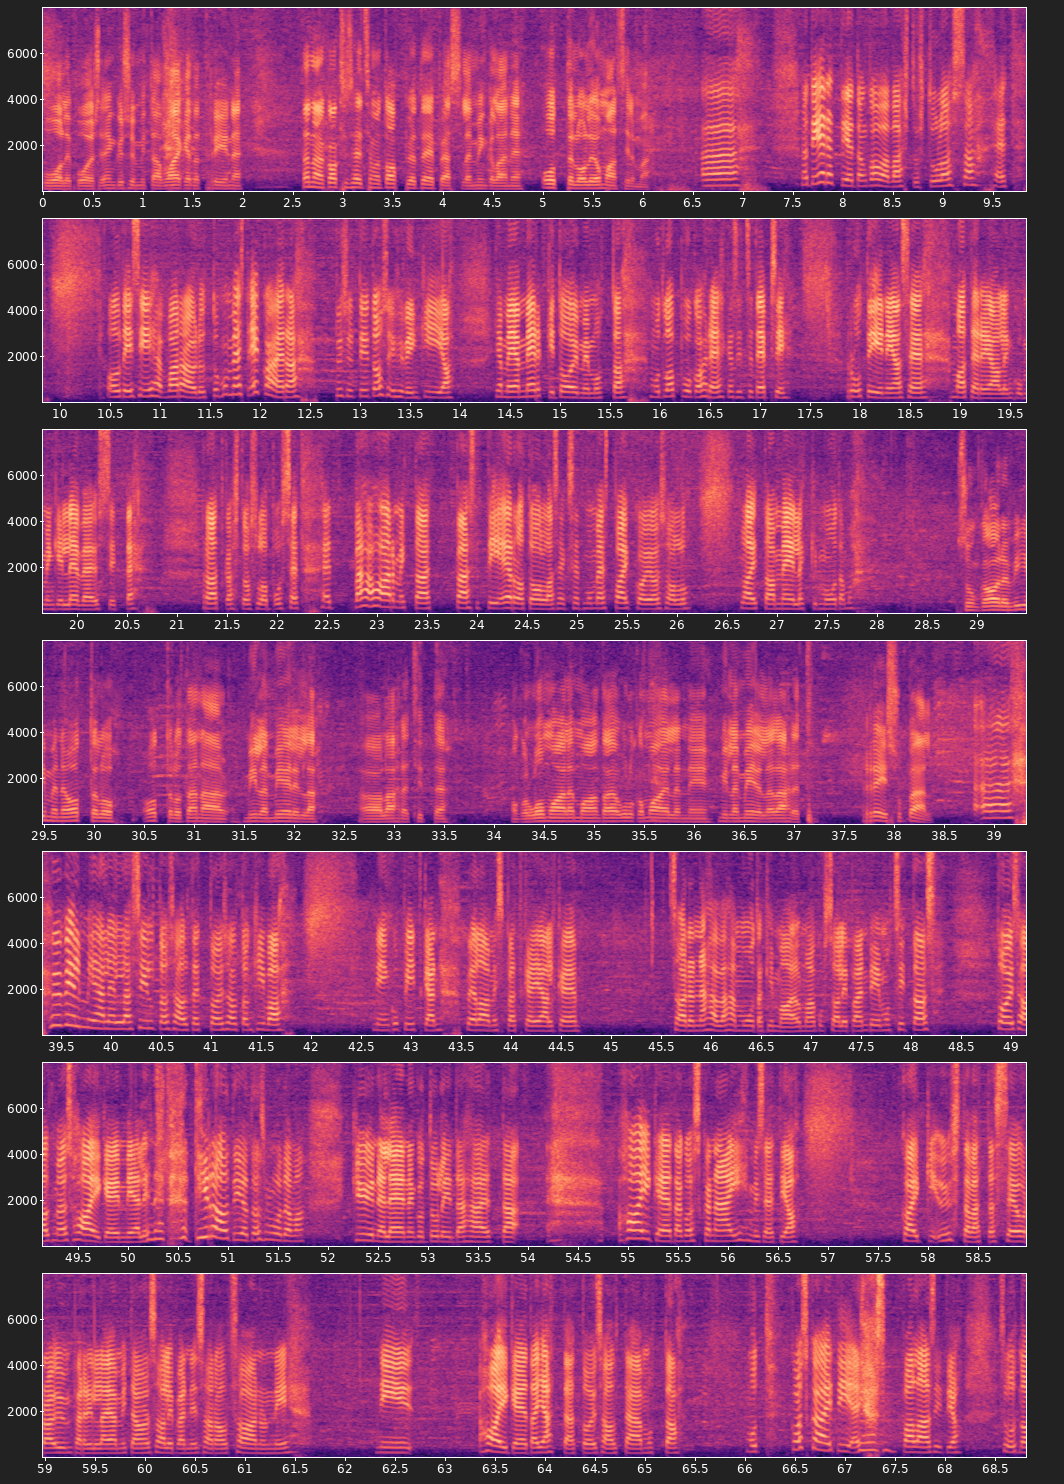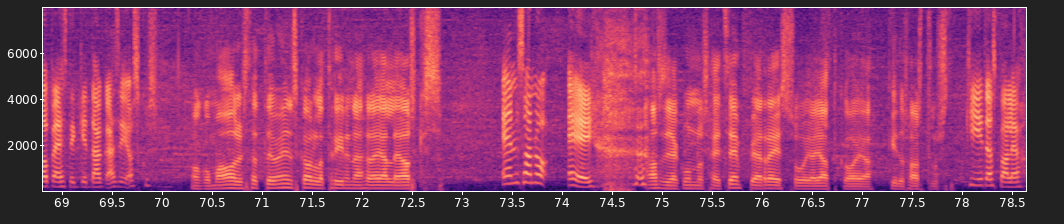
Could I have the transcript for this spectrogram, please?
huoli pois. En kysy mitään vaikeita Triine. Tänään 2-7 tappio TPSlle, minkälainen ottelu oli oman silmään? Öö, no tiedettiin, että on kova vastus tulossa, että oltiin siihen varauduttu. Mun mielestä eka erä pysyttiin tosi hyvin kiinni ja, ja meidän merkki toimi, mutta, mutta loppuun kohde ehkä sitten se tepsi rutiini ja se materiaalin kumminkin leveys sitten ratkaisi tuossa lopussa. Et, et vähän harmittaa, että päästettiin ero tollaseksi, että mun mielestä paikkoja olisi ollut laittaa meillekin muutama. Sun kauden viimeinen ottelu, ottelu tänään, millä mielillä ää, lähdet sitten, onko lomailemaan tai ulkomaille, niin millä mielillä lähdet reissu päälle? Öö, hyvillä mielellä siltä osalta, että toisaalta on kiva niin kuin pitkän pelaamispätkän jälkeen saada nähdä vähän muutakin maailmaa kuin salibändiä, mutta sitten taas toisaalta myös haikein mielin, että tirautin jo tuossa muutama kyynele ennen kuin tulin tähän, että haikeeta, koska nämä ihmiset ja kaikki ystävät tässä seura ympärillä ja mitä on salibändin saralta saanut, niin, niin haikeeta jättää toisaalta tämä, mutta, mutta koska ei tiedä, jos palasit jo suut nopeastikin takaisin joskus. Onko mahdollista, että jo ensi kaudella Triini nähdään jälleen Askissa? En sano ei. Asia kunnossa. Hei tsemppiä reissuun ja jatkoa ja kiitos haastattelusta. Kiitos paljon.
